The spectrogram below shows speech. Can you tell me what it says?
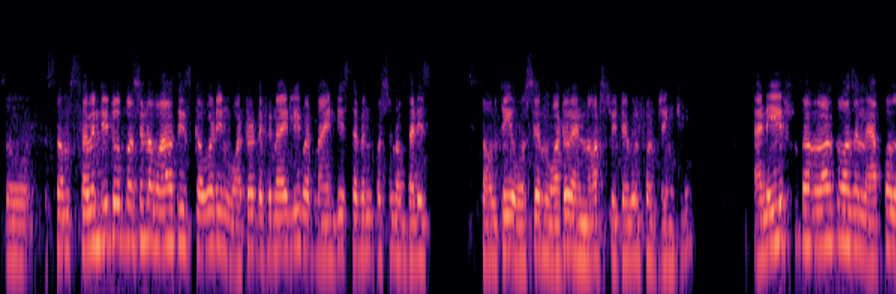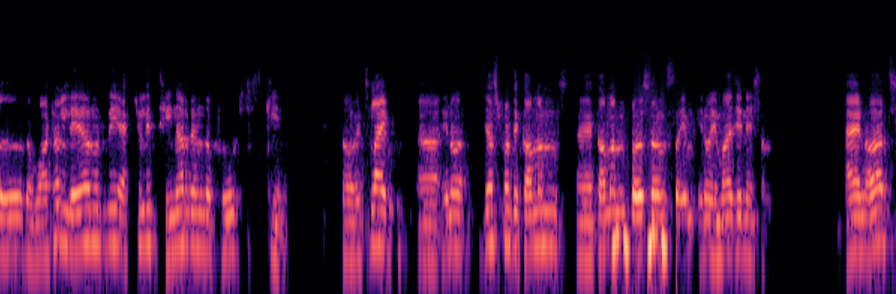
So some 72% of Earth is covered in water, definitely, but 97% of that is salty ocean water and not suitable for drinking. And if the earth was an apple, the water layer would be actually thinner than the fruit skin. So it's like, uh, you know, just for the common, uh, common person's, you know, imagination. And Earth's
